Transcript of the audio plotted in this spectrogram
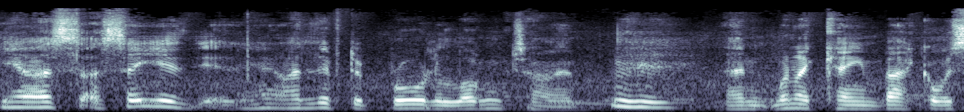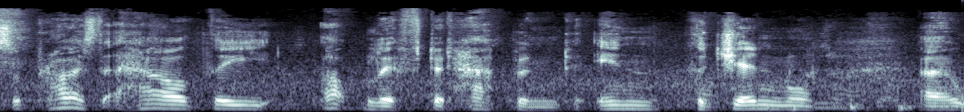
Yeah, I, say you, you know, I lived abroad a long time, and when I came back, I was surprised at how the uplift had happened in the general, uh,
